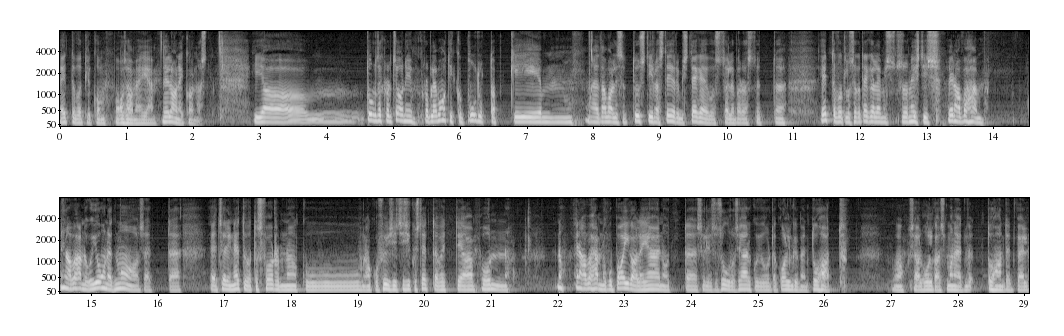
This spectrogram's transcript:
ettevõtlikum osa meie elanikkonnast. ja mm, tuludeklaratsiooni problemaatika puudutabki mm, tavaliselt just investeerimistegevust, sellepärast et äh, ettevõtlusega tegelemises on Eestis enam-vähem, enam-vähem nagu jooned maas, et äh, et selline ettevõtlusvorm nagu, nagu füüsilisest isikust ettevõtja on noh, enam-vähem nagu paigale jäänud äh, sellise suurusjärgu juurde kolmkümmend tuhat. noh, sealhulgas mõned tuhanded veel,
